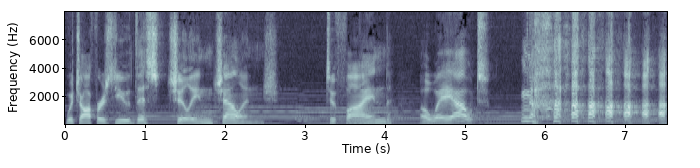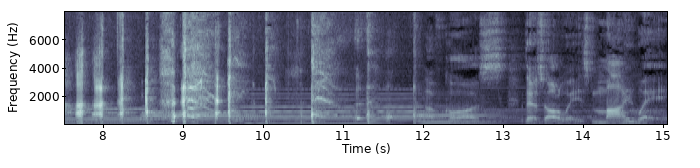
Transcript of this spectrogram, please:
which offers you this chilling challenge to find a way out. Of course, there's always my way.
